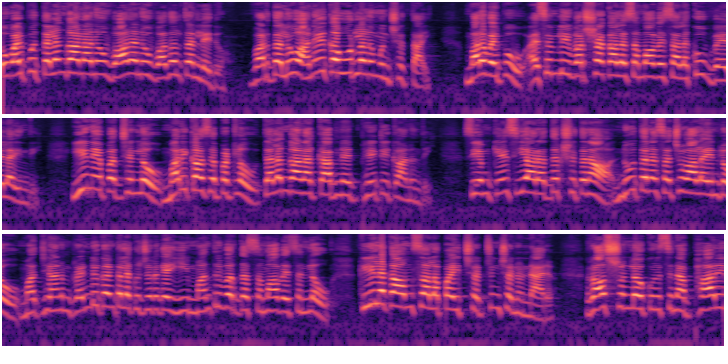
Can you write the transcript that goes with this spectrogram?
ఓవైపు తెలంగాణను వానను వదలటం లేదు. వరదలు అనేక ఊర్లను ముంచెత్తాయి. మరోవైపు అసెంబ్లీ వర్షాకాల సమావేశాలకు వేలైంది. ఈ నేపథ్యంలో మరి కాసేపట్లో తెలంగాణ కేబినెట్ భేటీ కానుంది. సీఎం కేసీఆర్ అధ్యక్షతన నూతన సచివాలయంలో మధ్యాహ్నం రెండు గంటలకు జరిగే ఈ మంత్రివర్గ సమావేశంలో కీలక అంశాలపై చర్చించనున్నారు. రాష్ట్రంలో కురిసిన భారీ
